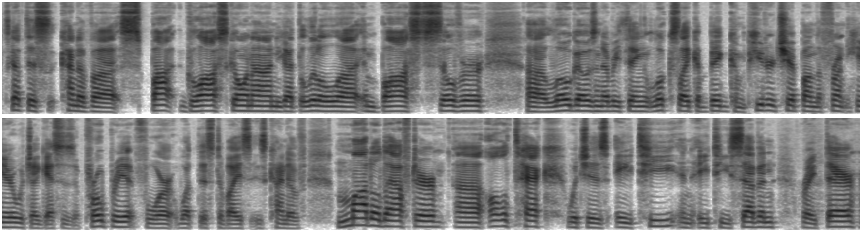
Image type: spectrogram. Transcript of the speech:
It's got this kind of uh, spot gloss going on. You got the little uh, embossed silver uh, logos and everything. Looks like a big computer chip on the front here, which I guess is appropriate for what this device is kind of modeled after. Uh, Alltech, which is AT and AT7 right there.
